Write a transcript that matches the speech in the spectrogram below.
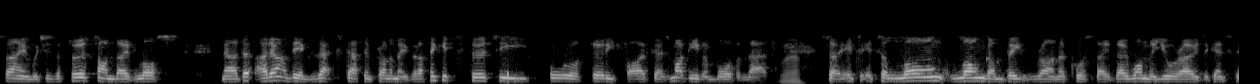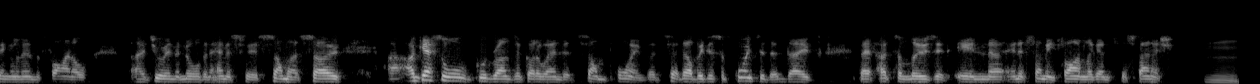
Spain, which is the first time they've lost. Now I don't have the exact stat in front of me, but I think it's 34 or 35 games. It might be even more than that. Wow. So it's it's a long, long unbeaten run. Of course, they they won the Euros against England in the final uh, during the Northern Hemisphere summer. So I guess all good runs have got to end at some point, but uh, they'll be disappointed that they've they've had to lose it in uh, in a semi final against the Spanish. Mm.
